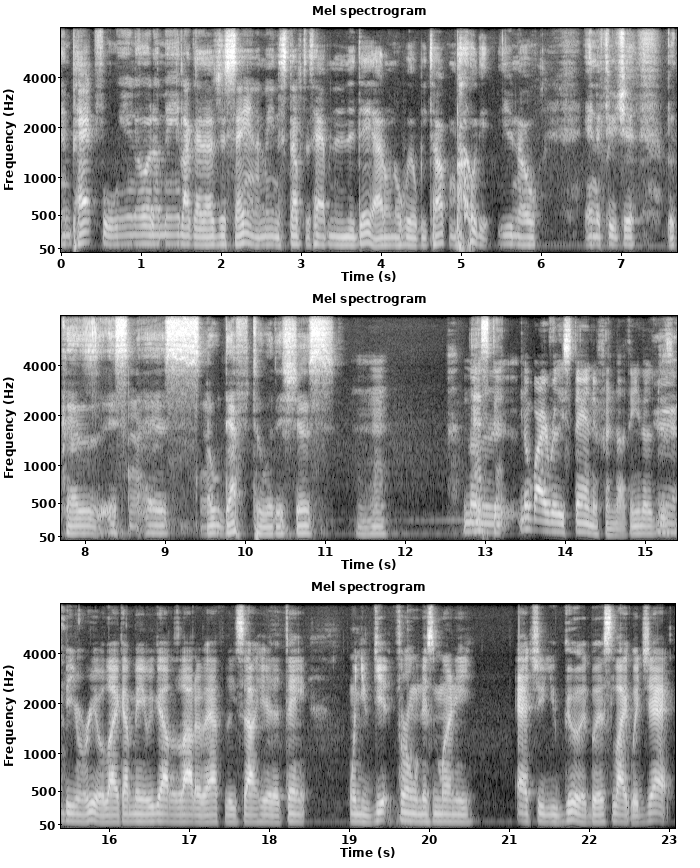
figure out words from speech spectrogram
impactful. You know what I mean? Like I was just saying. I mean, the stuff that's happening today. I don't know if we'll be talking about it. You know. In the future, because it's it's no depth to it. It's just no, instant. nobody really standing for nothing. You know, just Yeah. being real. Like I mean, we got a lot of athletes out here that think when you get thrown this money at you, you good. But it's like with Jack,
